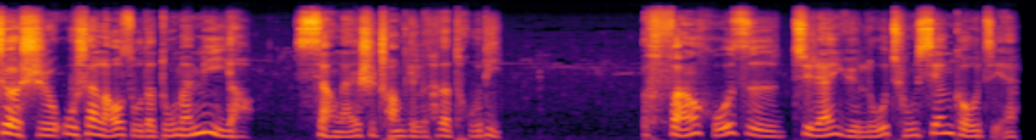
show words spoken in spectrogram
这是巫山老祖的独门秘药。想来是传给了他的徒弟。樊胡子既然与卢琼仙勾结，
